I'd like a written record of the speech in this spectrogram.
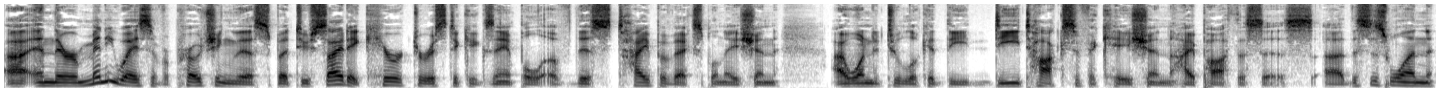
Uh, and there are many ways of approaching this, but to cite a characteristic example of this type of explanation, I wanted to look at the detoxification hypothesis. Uh, this is one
